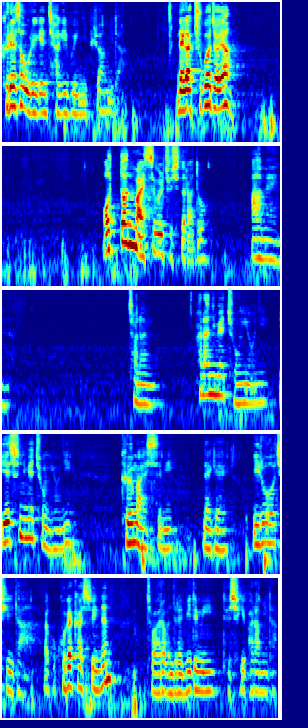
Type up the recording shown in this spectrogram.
그래서 우리에겐 자기 부인이 필요합니다. 내가 죽어져야 어떤 말씀을 주시더라도 아멘. 저는 하나님의 종이오니 예수님의 종이오니 그 말씀이 내게 이루어지이다 라고 고백할 수 있는 저와 여러분들의 믿음이 되시기 바랍니다.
